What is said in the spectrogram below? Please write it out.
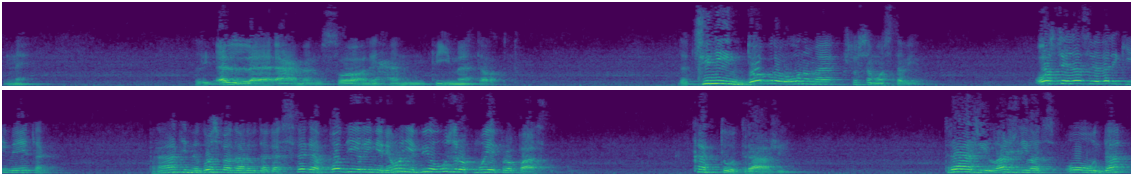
Ne li alla a'malu salihan fi ma taraktu. Da činim dobro u onome što sam ostavio. Ostaje za sve veliki imetak. Prati me gospodaru da ga svega podijelim jer on je bio uzrok moje propasti. Kad to traži? Traži lažljivac onda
